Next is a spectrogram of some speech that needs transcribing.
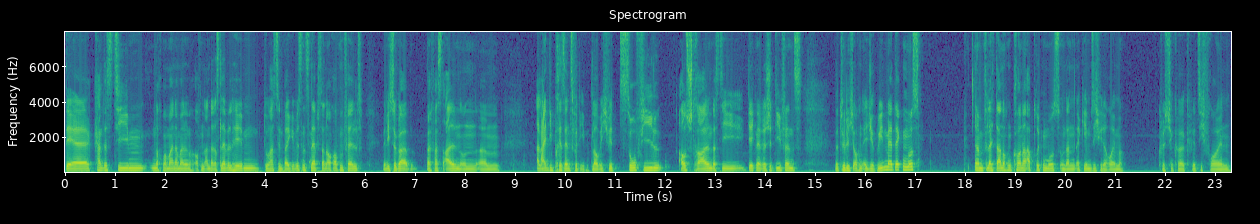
der kann das Team nochmal meiner Meinung nach auf ein anderes Level heben. Du hast ihn bei gewissen Snaps dann auch auf dem Feld, wenn nicht sogar bei fast allen. Und ähm, allein die Präsenz von ihm, glaube ich, wird so viel ausstrahlen, dass die gegnerische Defense natürlich auch einen AJ Green mehr decken muss. Ähm, vielleicht da noch einen Corner abdrücken muss und dann ergeben sich wieder Räume. Christian Kirk wird sich freuen.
